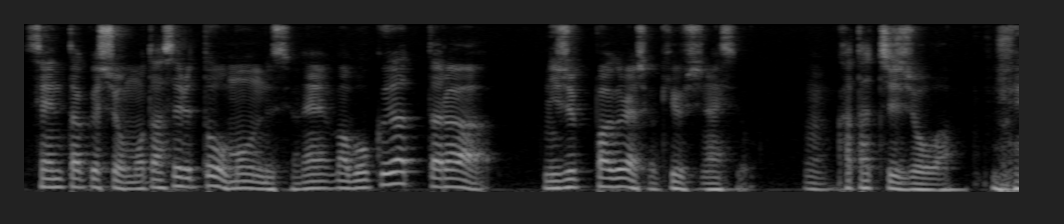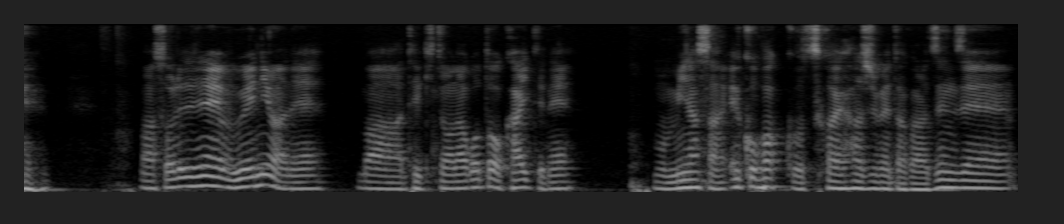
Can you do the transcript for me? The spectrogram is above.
選択肢を持たせると思うんですよね。まあ僕だったら20%ぐらいしか寄付しないですよ。うん、形上は。ね。まあそれでね、上にはね、まあ適当なことを書いてね、もう皆さんエコバッグを使い始めたから全然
